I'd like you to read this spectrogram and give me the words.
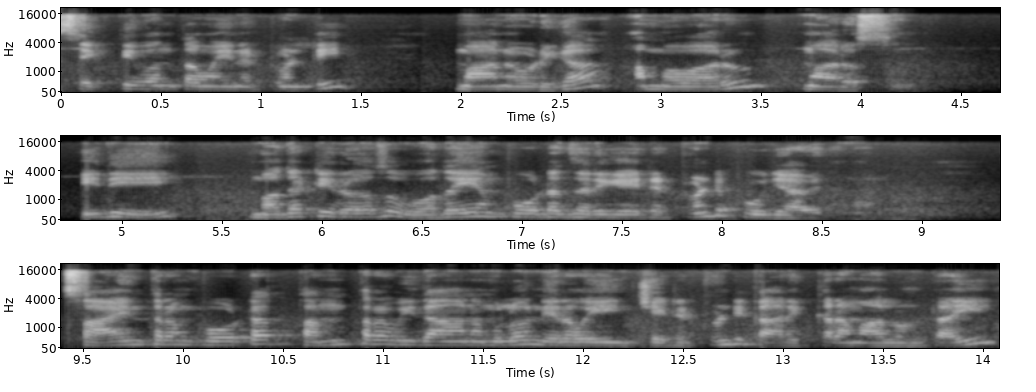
శక్తివంతమైనటువంటి మానవుడిగా అమ్మవారు మారుస్తుంది. ఇది మొదటి రోజు ఉదయం పూట జరిగేటటువంటి పూజా విధానం. సాయంత్రం పూట తంత్ర విధానంలో నిర్వహించేటటువంటి కార్యక్రమాలు ఉంటాయి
